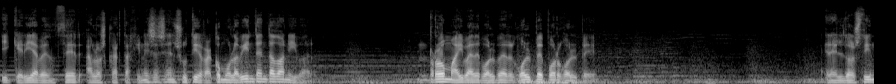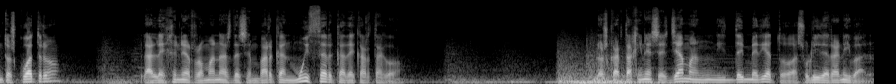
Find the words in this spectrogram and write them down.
y quería vencer a los cartagineses en su tierra, como lo había intentado Aníbal. Roma iba a devolver golpe por golpe, En el 204, las legiones romanas desembarcan muy cerca de Cartago. Los cartagineses llaman de inmediato a su líder Aníbal,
